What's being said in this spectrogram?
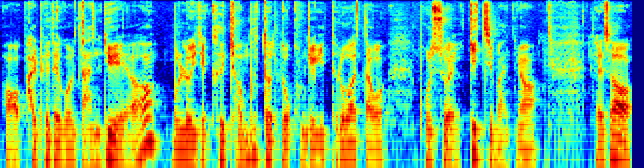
어, 발표되고 난 뒤에요. 물론 이제 그 전부터 또 공격이 들어왔다고 볼 수가 있겠지만요. 그래서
